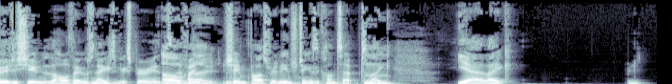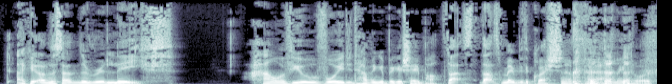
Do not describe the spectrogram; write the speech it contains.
would assume that the whole thing was a negative experience. Oh, I find no, yeah. Shame Pass really interesting as a concept. Like, yeah, like, I can understand the relief. How have you avoided having a bigger shame path? That's, that's maybe the question I'm kind of towards.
